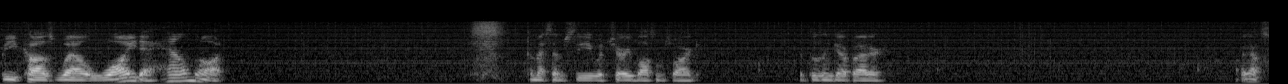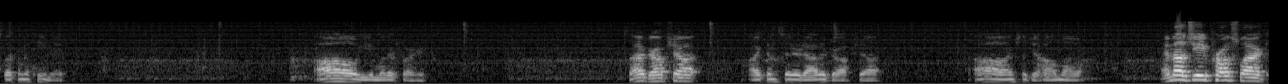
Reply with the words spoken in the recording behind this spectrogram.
Because, well, why the hell not? MSMC with Cherry Blossom swag. It doesn't get better. I got stuck on a teammate. Oh, you motherfucker. Is that a drop shot? I consider that a drop shot. Oh, I'm such a homo. MLG Pro Swag.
